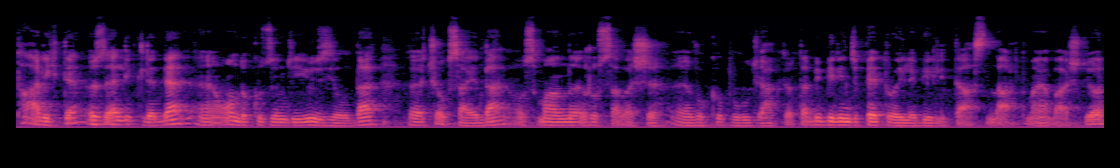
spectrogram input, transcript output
Tarihte özellikle de e, 19. yüzyılda e, çok sayıda Osmanlı-Rus savaşı e, vuku bulacaktır. Tabi 1. Petro ile birlikte aslında artmaya başlıyor.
